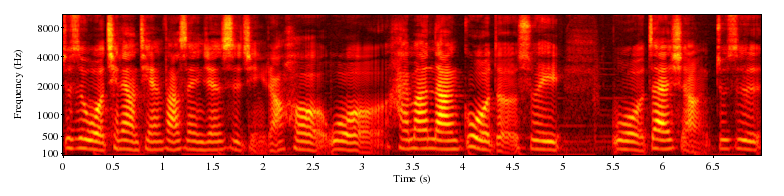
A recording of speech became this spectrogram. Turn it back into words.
就是我前两天发生一件事情，然后我还蛮难过的，所以我在想，就是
